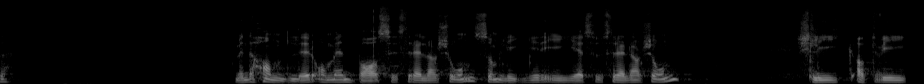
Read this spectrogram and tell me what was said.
det. Men det handler om en basisrelasjon som ligger i Jesus-relasjonen slik at vi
